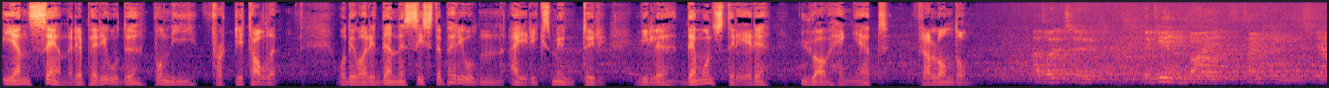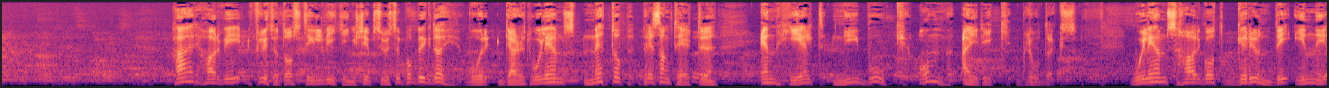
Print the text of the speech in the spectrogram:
i en senere periode på 940-tallet. Og det var i denne siste perioden Eiriks mynter ville demonstrere uavhengighet fra London. Her har vi flyttet oss til Vikingskipshuset på Bygdøy, hvor Gareth Williams nettopp presenterte en helt ny bok om Eirik Blodøks. Williams har gått grundig inn i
